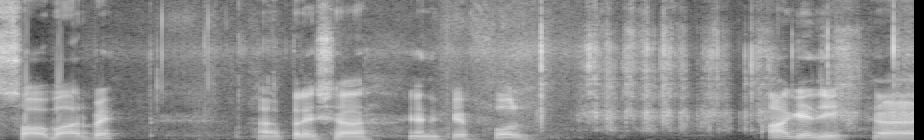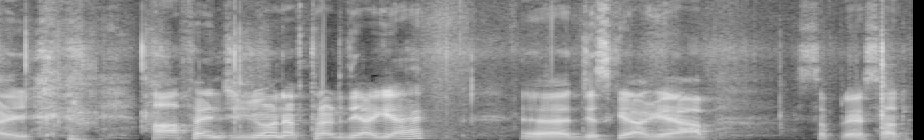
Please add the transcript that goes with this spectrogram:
सौ बार पे। प्रेशर यानी कि फुल। आगे जी half inch U N F thread दिया गया है जिसके आगे आप सप्रेसर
